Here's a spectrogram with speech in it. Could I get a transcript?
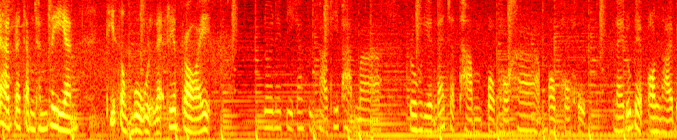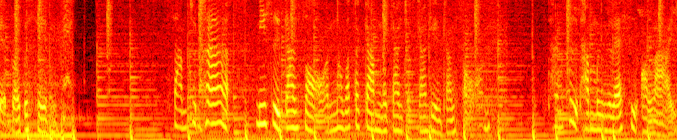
การประจำชั้นเรียน ที่สมบูรณ์และเรียบร้อย โดยในปีการศึกษาที่ผ่านมา โรงเรียนได้จัดทำปพ5ปพ6ในรูปแบบออนไลน์แบบ 100% 3.5 มีสื่อการสอนนวัตกรรมในการจัดการเรียนการสอน ทั้งสื่อทำมือและสื่อออนไลน์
